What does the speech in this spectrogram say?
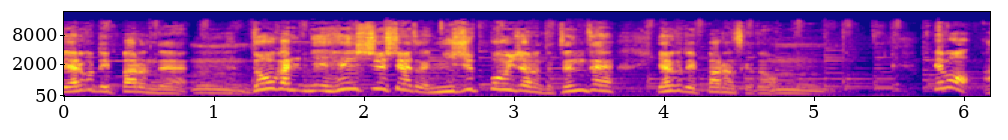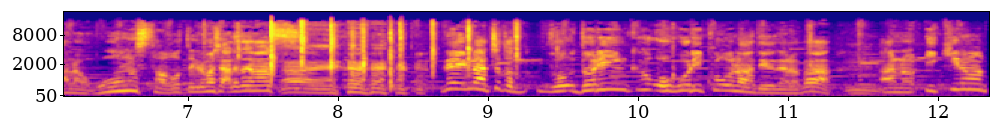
やることいっぱいあるんで、うん、動画に編集してないとか20本以上あるんで、全然やることいっぱいあるんですけど、うんでも、あの、モンスターおごってくれました。ありがとうございます。で、今ちょっとドリンクおごりコーナーで言うならば、うん、あの、行きの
